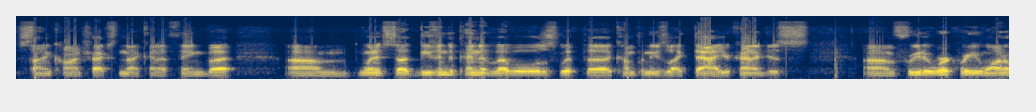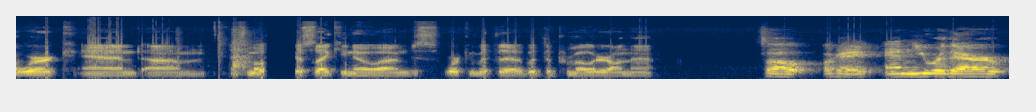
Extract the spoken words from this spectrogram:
sign contracts and that kind of thing. But um, when it's at these independent levels with uh, companies like that, you're kind of just um, free to work where you want to work, and um, it's mostly just like you know um, just working with the with the promoter on that. So okay, and you were there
